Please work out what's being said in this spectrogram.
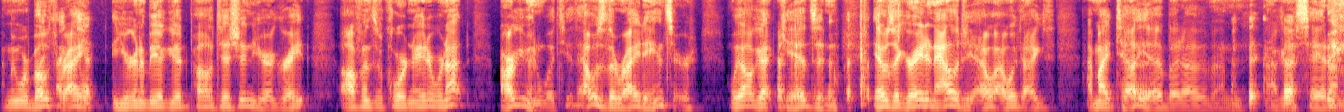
I mean, we're both I right. can't- You're going to be a good politician. You're a great offensive coordinator. We're not arguing with you. That was the right answer. We all got kids, and it was a great analogy. I, I would, I, I might tell you, but I, I'm not going to say it on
